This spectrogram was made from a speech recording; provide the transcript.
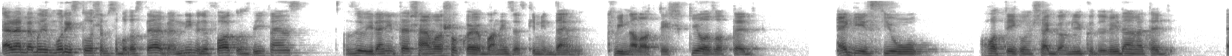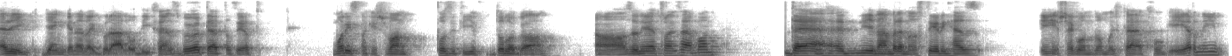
Ellenben mondjuk Morris-tól sem szabad azt elvenni, hogy a Falcons defense az ő irányításával sokkal jobban nézett ki minden Quinn alatt, és kihozott egy egész jó hatékonysággal működő védelmet egy elég gyenge nevekből álló defenseből, tehát azért Morrisnak is van pozitív dolog az önéletrajzában, de nyilván Brandon Staleyhez én se gondolom, hogy fel fog érni,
